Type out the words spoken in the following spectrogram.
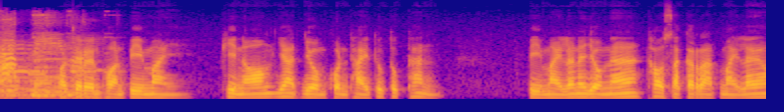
รับปีขอเจริญพรปีใหม่ พี่น้องญาติโยมคนไทยทุกๆทท่าน ปีใหม่แล้วนะโยมนะ เข้าศักราชใหม่แล้ว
